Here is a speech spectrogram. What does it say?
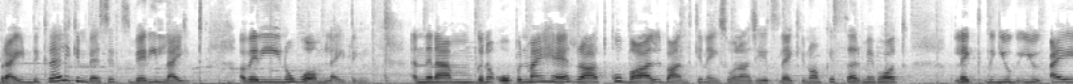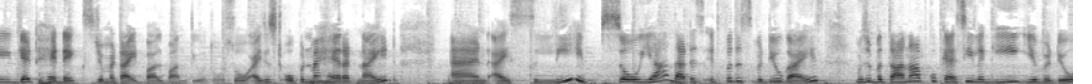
ब्राइट दिख रहा है लेकिन वैसे it's very light very you know warm lighting and then I am gonna open my hair रात को बाल बाँध के नहीं सोना चाहिए। इट्स लाइक यू नो आपके सर में बहुत like you you I get headaches जब मैं टाइट बाल बांधती हूँ तो। So I just open my hair at night and I sleep so yeah that is it for this video guys मुझे बताना आपको कैसी लगी ये video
